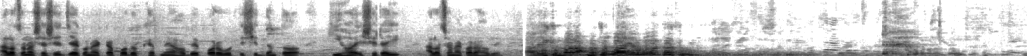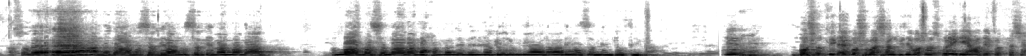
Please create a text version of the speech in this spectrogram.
আলোচনা শেষে যে কোনো একটা পদক্ষেপ নেওয়া হবে। পরবর্তী সিদ্ধান্ত কি হয় সেটাই আলোচনা করা হবে। আলাইকুম الله وبركاته আসলে আহমদ মুসল্লি মুসল্লিম আহমদ اللهم صل على محمد النبي الأمي وعلى آله وسلم تسليما আমাদের বসত বিদায় বসবাস শান্তিতে বসবাস করে এটাই আমাদের প্রত্যাশা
